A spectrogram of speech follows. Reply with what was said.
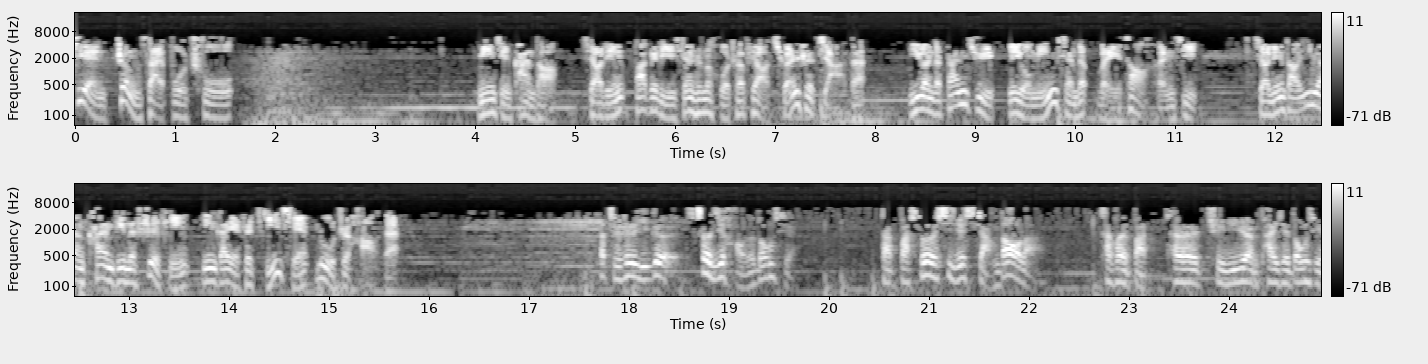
线正在播出。民警看到小林发给李先生的火车票全是假的，医院的单据也有明显的伪造痕迹。小林到医院看病的视频，应该也是提前录制好的。他只是一个设计好的东西，他把所有细节想到了，才会把才会去医院拍一些东西。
